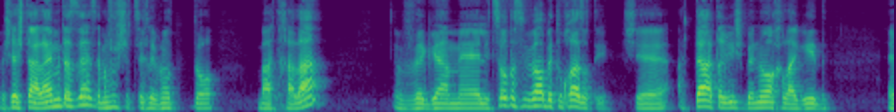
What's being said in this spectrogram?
ושיש את האליימנט הזה זה משהו שצריך לבנות אותו בהתחלה וגם uh, ליצור את הסביבה הבטוחה הזאת שאתה תרגיש בנוח להגיד uh,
